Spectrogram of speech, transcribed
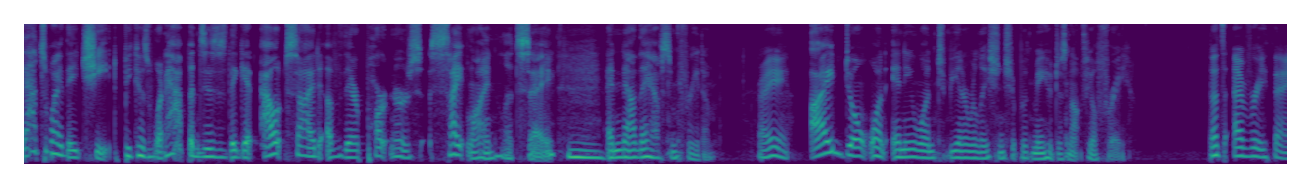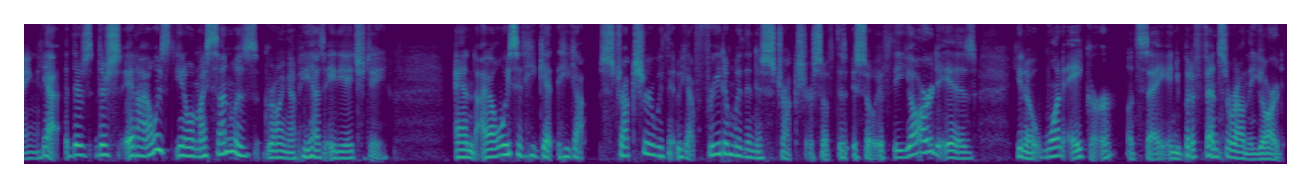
That's why they cheat. Because what happens is, is they get outside of their partner's sight line, let's say, Mm. and now they have some freedom. Right. I don't want anyone to be in a relationship with me who does not feel free. That's everything. Yeah, there's there's and I always, you know, when my son was growing up, he has ADHD. And I always said he get he got structure within we got freedom within his structure. So if the so if the yard is, you know, one acre, let's say, and you put a fence around the yard,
